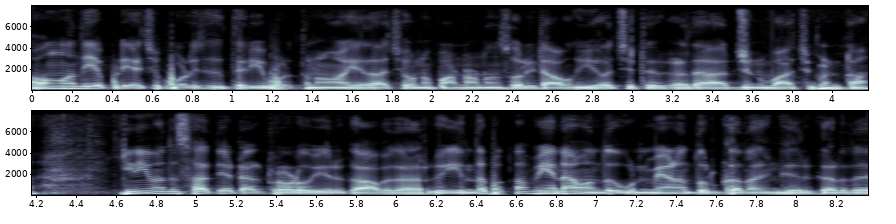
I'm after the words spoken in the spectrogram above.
அவங்க வந்து எப்படியாச்சும் போலீஸுக்கு தெரியப்படுத்தணும் ஏதாச்சும் ஒன்று பண்ணணும்னு சொல்லிட்டு அவங்க யோசிச்சுட்டு இருக்கிறத அர்ஜுன் வாட்ச் பண்ணிட்டான். இனி வந்து சத்யா டாக்டரோட உயிருக்கு ஆபத்தாக இருக்குது இந்த பக்கம் மீனா வந்து உண்மையான துர்கா தான் இங்கே இருக்கிறது.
